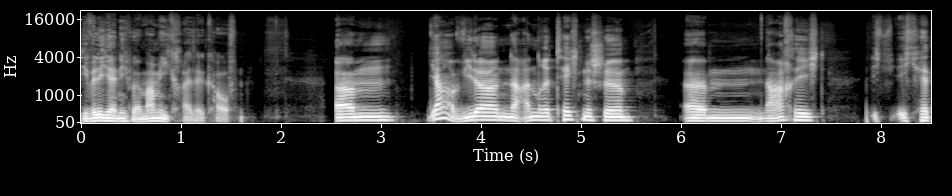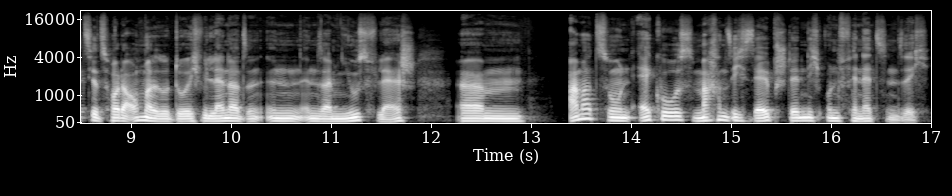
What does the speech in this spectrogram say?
die will ich ja nicht bei Mami-Kreisel kaufen. Ähm, ja, wieder eine andere technische ähm, Nachricht. Ich, ich hätte es jetzt heute auch mal so durch, wie Lennart in, in, in seinem Newsflash. Ähm, Amazon Echos machen sich selbstständig und vernetzen sich.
